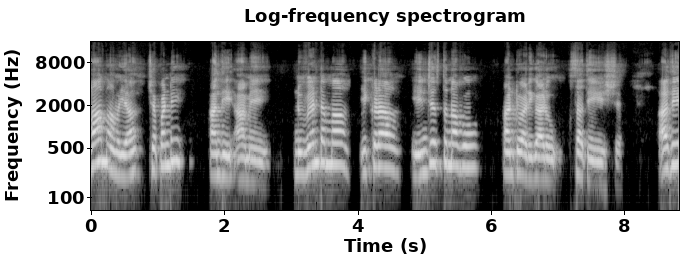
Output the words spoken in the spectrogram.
హా మావయ్య చెప్పండి అంది ఆమె. నువ్వేంటమ్మా? ఇక్కడ ఏం చేస్తున్నావు? అంటూ అడిగాడు సతీష్. అది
